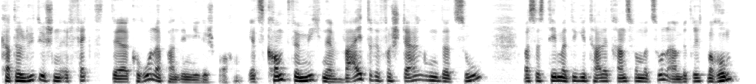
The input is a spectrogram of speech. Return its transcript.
katalytischen Effekt der Corona-Pandemie gesprochen. Jetzt kommt für mich eine weitere Verstärkung dazu, was das Thema digitale Transformation anbetrifft. Warum?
